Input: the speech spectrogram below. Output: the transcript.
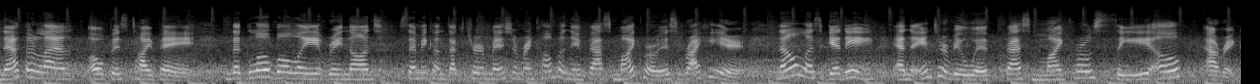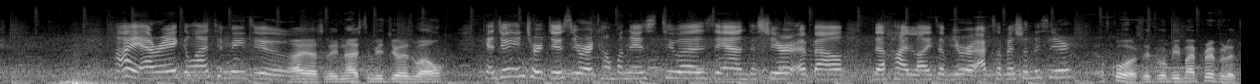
Netherlands Office Taipei. The globally renowned semiconductor measurement company Fastmicro is right here. Now let's get in and interview with Fastmicro's CEO, Eric. Hi Eric, glad to meet you. Hi Ashley, nice to meet you as well. Can you introduce your companies to us and share about the highlights of your exhibition this year? Of course, it will be my privilege.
